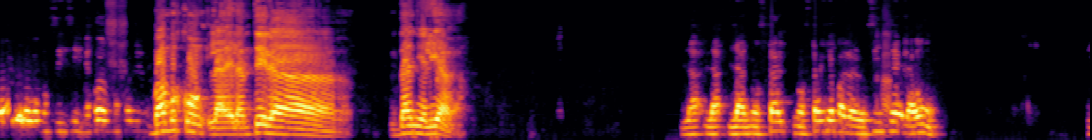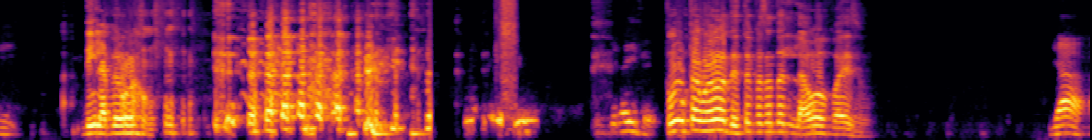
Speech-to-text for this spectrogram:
¿no? sí, sí, mejor, mejor. Vamos con la delantera Dani Aliaga. La, la, la nostal- nostalgia para los hinchas de la U. Sí. Dila, pero ¿Qué pe, huevón, te estoy pasando la voz para eso. Ya,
